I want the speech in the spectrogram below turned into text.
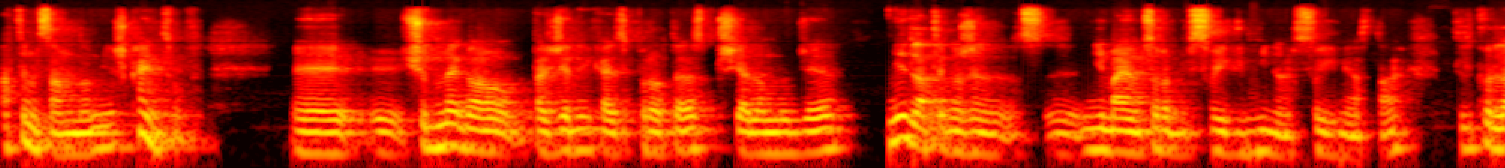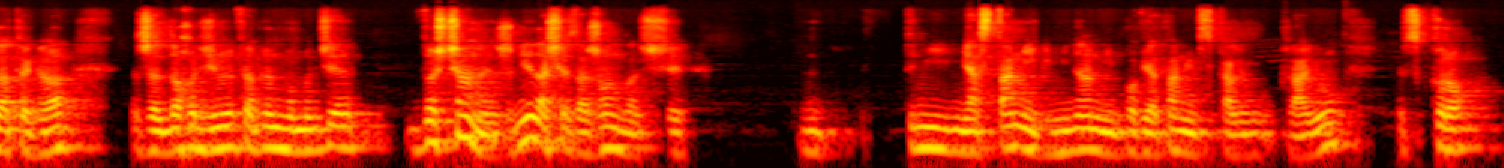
a tym samym na mieszkańców. 7 y, y, października jest protest, przyjadą ludzie nie dlatego, że nie mają co robić w swoich gminach, w swoich miastach, tylko dlatego, że dochodzimy w pewnym momencie do ściany, że nie da się zarządzać tymi miastami, gminami, powiatami w skali kraju, skoro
